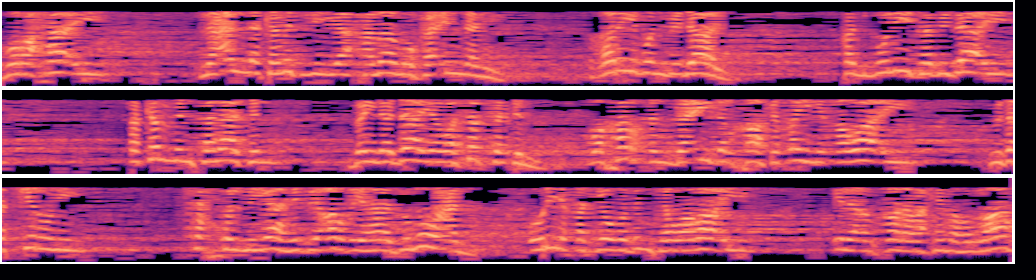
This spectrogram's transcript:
برحائي لعلك مثلي يا حمام فإنني غريب بداي قد بليت بدائي فكم من فلاة بين داي وسفة وخرق بعيد الخافقين قوائي يذكرني سح المياه بأرضها دموعا أريقت يوم بنت ورائي. إلى أن قال رحمه الله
